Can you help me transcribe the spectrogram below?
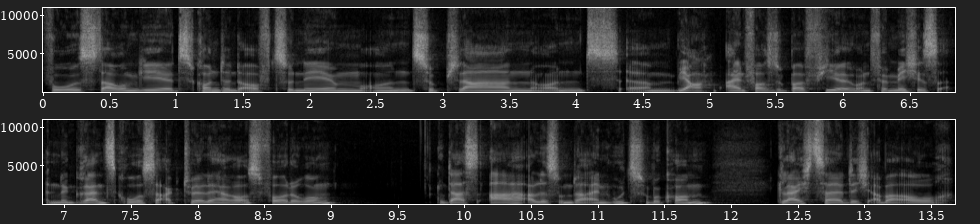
wo es darum geht, Content aufzunehmen und zu planen und ähm, ja, einfach super viel. Und für mich ist eine ganz große aktuelle Herausforderung, das A, alles unter einen Hut zu bekommen, gleichzeitig aber auch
